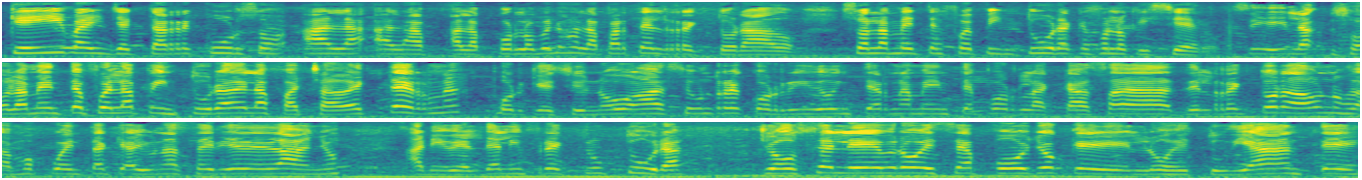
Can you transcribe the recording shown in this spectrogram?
que iba a inyectar recursos a la, a la, por lo menos a la parte del rectorado. Solamente fue pintura, ¿qué fue lo que hicieron? Sí, solamente fue la pintura de la fachada externa, porque si uno hace un recorrido internamente por la casa del rectorado, nos damos cuenta que hay una serie de daños a nivel de la infraestructura yo celebro ese apoyo que los estudiantes,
